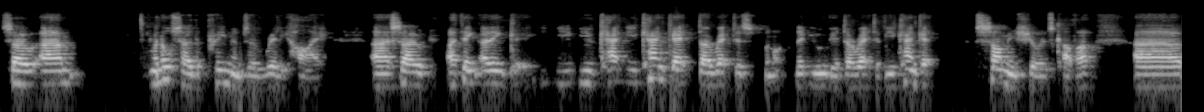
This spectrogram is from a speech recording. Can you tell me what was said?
So um, and also the premiums are really high. Uh, so I think I think you, you can you can get directors, well not that you would be a director, but you can get some insurance cover, uh,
